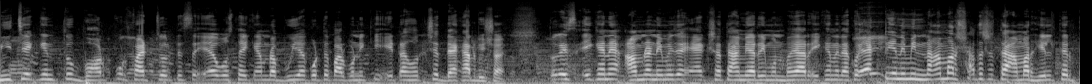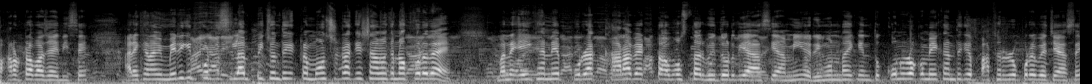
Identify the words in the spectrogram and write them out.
নিচে কিন্তু ভরপুর ফাইট চলতেছে, এই অবস্থায় কি আমরা বুইয়া করতে পারব নাকি, এটা হচ্ছে দেখার বিষয়। তো গাইস এখানে আমরা নেমে যাই, একসাথে আমি আর রিমন ভাই, আর এখানে দেখো, একটা এনিমি নামার সাথে সাথে আমার হেলথের বারোটা বাজায় দিছে। আর এখানে আমি মেডিকেট করতেছিলাম, পিছন থেকে একটা মনস্টার ট্রাক এসে আমাকে নক করে দেয়। মানে এইখানে পুরো খারাপ একটা অবস্থার ভিতর দিয়ে আসি আমি। রিমন ভাই কিন্তু কোনো রকম এখান থেকে পাথরের উপরে বেঁচে আছে।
